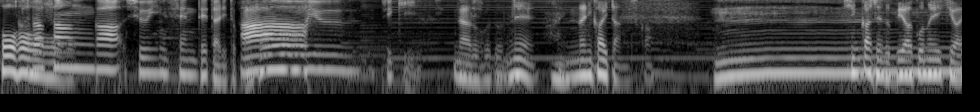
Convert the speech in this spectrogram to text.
加田さんが衆院選出たりとかそういう時期なるほどね、はい。何書いたんですか？うーん。新幹線と琵琶湖の駅は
